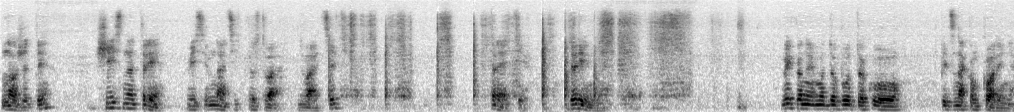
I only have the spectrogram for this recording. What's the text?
Множити. 6 на 3, 18 плюс 2, 20. Третє. Дорівнює. Виконуємо добуток під знаком кореня.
